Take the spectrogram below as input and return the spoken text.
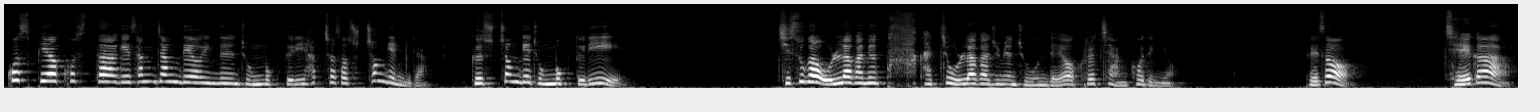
코스피와 코스닥에 상장되어 있는 종목들이 합쳐서 수천 개입니다. 그 수천 개 종목들이 지수가 올라가면 다 같이 올라가 주면 좋은데요. 그렇지 않거든요. 그래서 제가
